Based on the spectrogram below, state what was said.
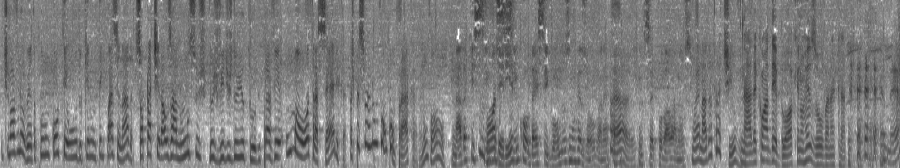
R$ 29,90 por um conteúdo que não tem quase nada, só pra tirar os anúncios dos vídeos do YouTube pra ver uma ou outra série, cara. As pessoas não vão comprar, cara, não vão. Nada que Não vão 5 aderir. ou 10 segundos não resolva, né? É. Você pular o anúncio. Não é nada atrativo. Nada que um ADBlock não resolva, né, cara? né?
